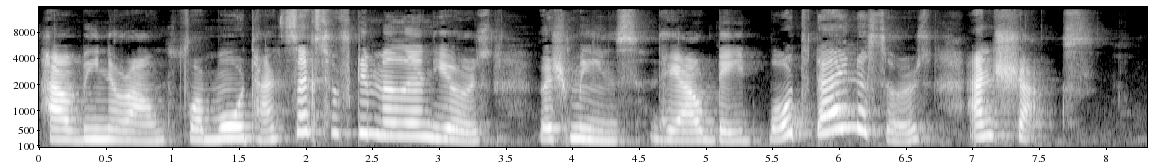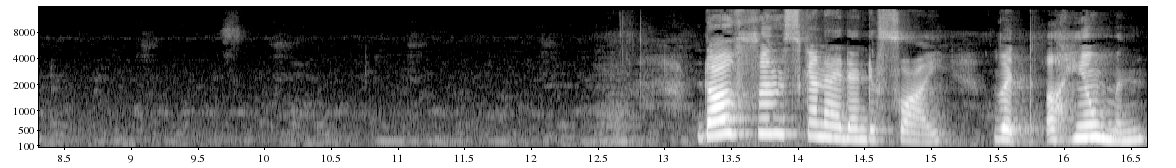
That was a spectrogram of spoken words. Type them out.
have been around for more than 650 million years, which means they outdate both dinosaurs and sharks. Dolphins can identify with a human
